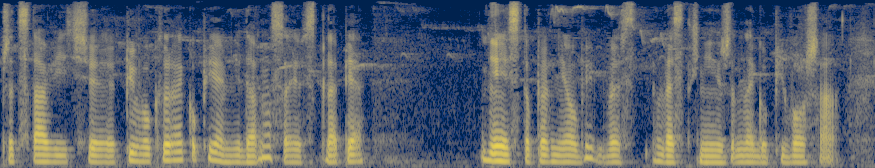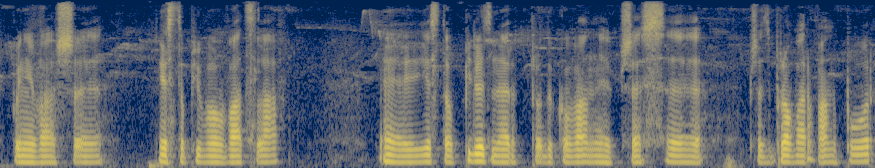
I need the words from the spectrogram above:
przedstawić piwo, które kupiłem niedawno sobie w sklepie. Nie jest to pewnie obieg westchnień żadnego piwosza, ponieważ e, jest to piwo Wacław. E, jest to pilsner produkowany przez, e, przez browar Van Pur.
